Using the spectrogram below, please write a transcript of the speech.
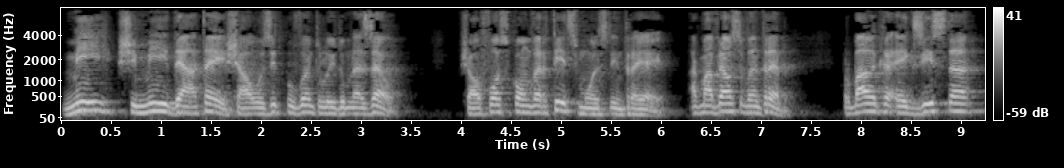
mii și mii de atei și au auzit cuvântul lui Dumnezeu și au fost convertiți mulți dintre ei. Acum vreau să vă întreb, probabil că există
